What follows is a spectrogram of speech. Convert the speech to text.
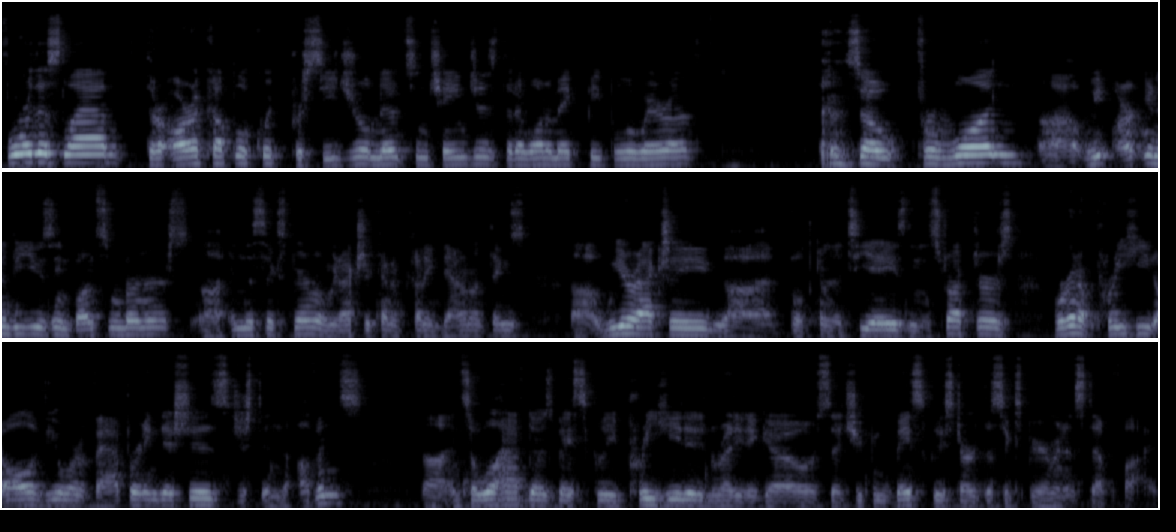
for this lab, there are a couple of quick procedural notes and changes that I want to make people aware of. so for one, uh, we aren't going to be using Bunsen burners uh, in this experiment. We're actually kind of cutting down on things. Uh, we are actually, uh, both kind of the TAs and the instructors, we're going to preheat all of your evaporating dishes just in the ovens. Uh, and so we'll have those basically preheated and ready to go so that you can basically start this experiment in step five.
